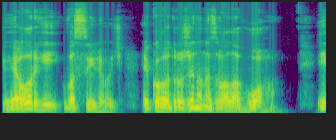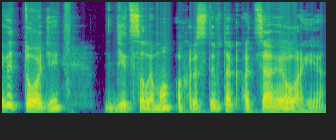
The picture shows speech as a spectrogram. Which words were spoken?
Георгій Васильович, якого дружина назвала Гога. І відтоді дід Соломон охрестив так отця Георгія,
